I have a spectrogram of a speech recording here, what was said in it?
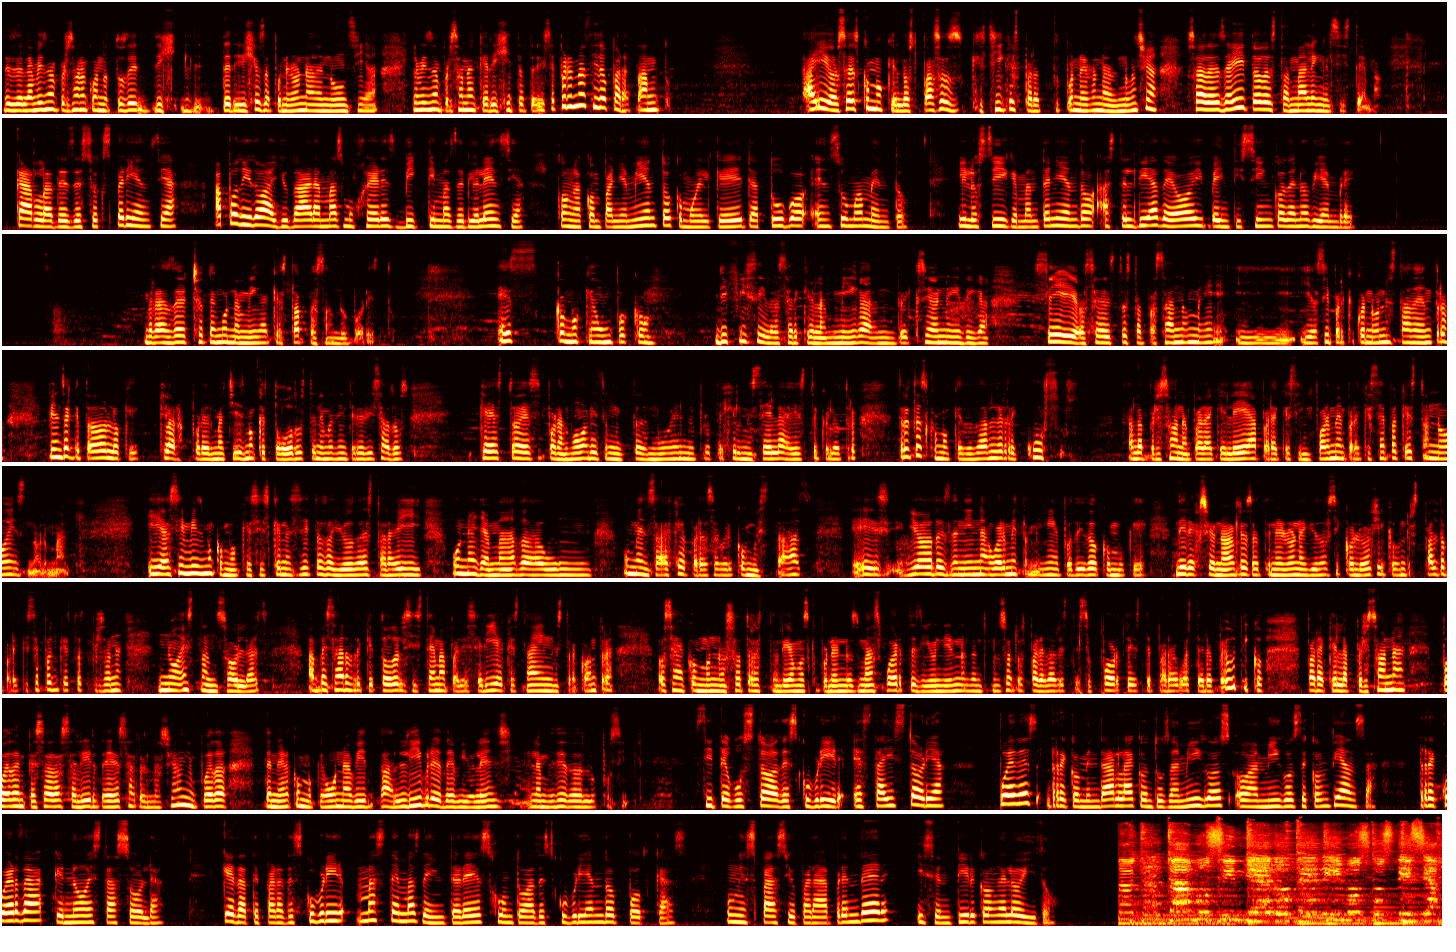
Desde la misma persona cuando tú te diriges a poner una denuncia, la misma persona que digita te dice, pero no ha sido para tanto. Ahí, o sea, es como que los pasos que sigues para poner una denuncia, o sea, desde ahí todo está mal en el sistema. Carla, desde su experiencia, ha podido ayudar a más mujeres víctimas de violencia con acompañamiento como el que ella tuvo en su momento y lo sigue manteniendo hasta el día de hoy, 25 de noviembre. Verás, de hecho tengo una amiga que está pasando por esto. Es como que un poco difícil hacer que la amiga reaccione y diga, sí, o sea, esto está pasándome y, y, así, porque cuando uno está adentro, piensa que todo lo que, claro, por el machismo que todos tenemos interiorizados, que esto es por amor, es un acto de amor, él me protege, él me cela, esto que el otro, tratas como que de darle recursos a la persona para que lea, para que se informe, para que sepa que esto no es normal. Y así mismo como que si es que necesitas ayuda, estar ahí, una llamada, un, un mensaje para saber cómo estás, yo desde Nina Huermi también he podido como que direccionarles a tener una ayuda psicológica, un respaldo para que sepan que estas personas no están solas, a pesar de que todo el sistema parecería que está en nuestra contra. O sea, como nosotras tendríamos que ponernos más fuertes y unirnos entre nosotros para dar este soporte, este paraguas terapéutico, para que la persona pueda empezar a salir de esa relación y pueda tener como que una vida libre de violencia en la medida de lo posible. Si te gustó descubrir esta historia, puedes recomendarla con tus amigos o amigos de confianza. Recuerda que no estás sola. Quédate para descubrir más temas de interés junto a Descubriendo Podcast, un espacio para aprender y sentir con el oído. Cantamos sin miedo, pedimos justicia,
